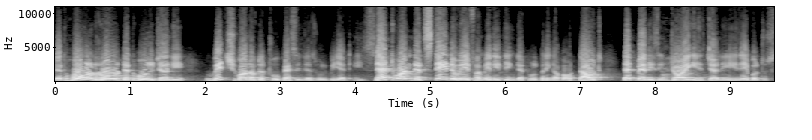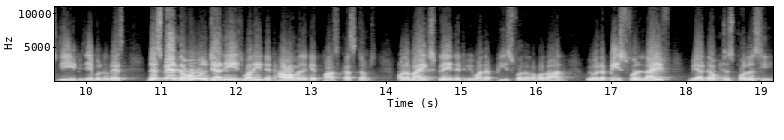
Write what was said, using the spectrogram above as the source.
That whole road, that whole journey, which one of the two passengers will be at ease? That one that stayed away from anything that will bring about doubt, that man is enjoying his journey, he's able to sleep, he's able to rest. This man, the whole journey is worried that how I'm going to get past customs. Ulama explained that we want a peaceful Ramadan, we want a peaceful life, we adopt this policy.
